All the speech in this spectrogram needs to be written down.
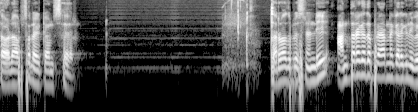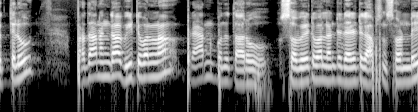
థర్డ్ ఆప్షన్ రైట్ ఆన్సర్. తర్వాత ప్రశ్న అండి. అంతర్గత ప్రేరణ కలిగిన వ్యక్తులు ప్రధానంగా వీటి వలన ప్రేరణ పొందుతారు. సో వీటి వల్ల అంటే డైరెక్ట్గా ఆప్షన్స్ చూడండి.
